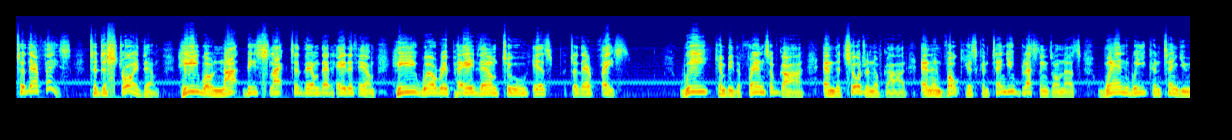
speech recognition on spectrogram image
to their face, to destroy them. He will not be slack to them that hateth him. He will repay them to his to their face. We can be the friends of God and the children of God and invoke his continued blessings on us when we continue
